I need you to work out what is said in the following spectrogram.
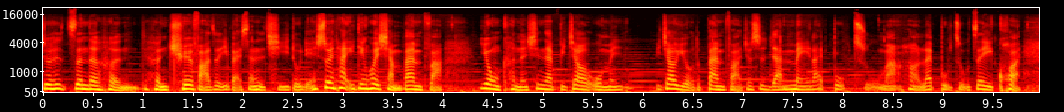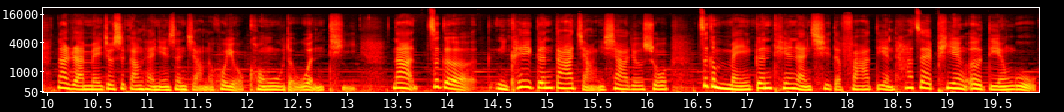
就是真的很很缺乏这一百三十七亿度电，所以他一定会想办法用可能现在比较我们比较有的办法，就是燃煤来补足嘛，哈，来补足这一块。那燃煤就是刚才年生讲的会有空污的问题。那这个你可以跟大家讲一下，就是说这个煤跟天然气的发电，它在 PM 二点五。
